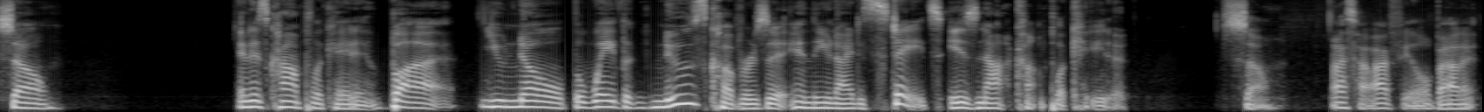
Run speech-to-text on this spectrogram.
so it is complicated, but you know, the way the news covers it in the United States is not complicated. So that's how I feel about it.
